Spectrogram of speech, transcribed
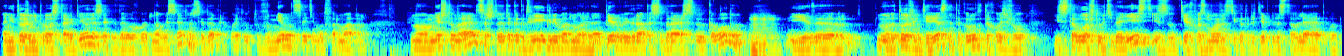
они тоже не просто так делаются, когда выходит новый сет, он всегда приходит вот в уме вот с этим вот форматом. Но мне что нравится, что это как две игры в одной. Да? Первая игра ты собираешь свою колоду, Мгм. и это, ну, это тоже интересно, это круто, ты хочешь вот из того, что у тебя есть, из вот тех возможностей, которые тебе предоставляют вот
